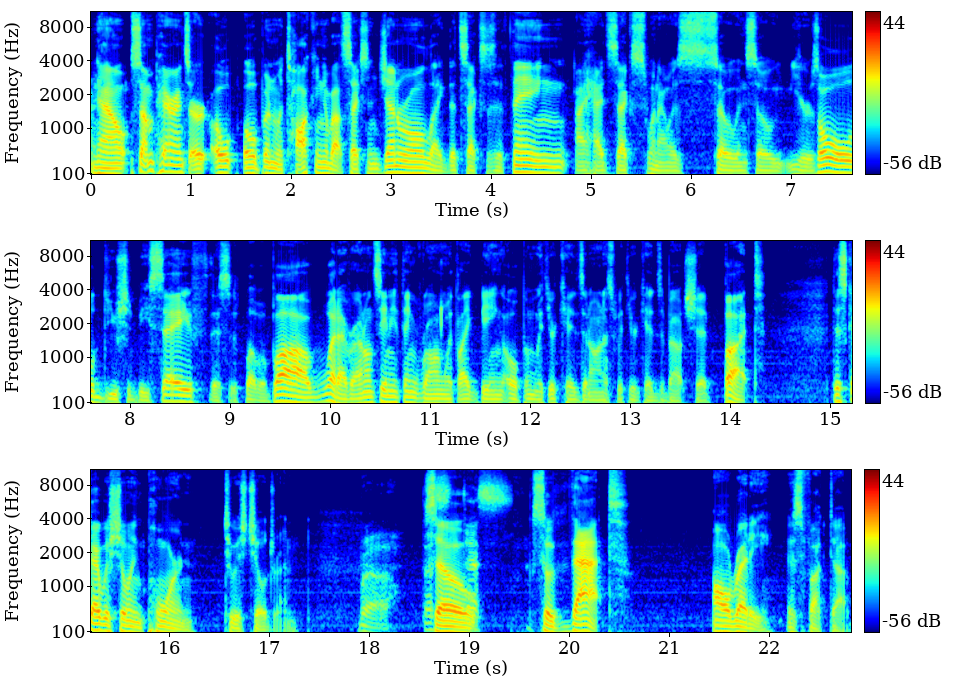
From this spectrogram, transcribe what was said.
Now, some parents are op- open with talking about sex in general, like that sex is a thing. I had sex when I was so and so years old. You should be safe. This is blah blah blah. Whatever. I don't see anything wrong with like being open with your kids and honest with your kids about shit. But this guy was showing porn to his children. Bruh. That's, So- that's, So that already is fucked up.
